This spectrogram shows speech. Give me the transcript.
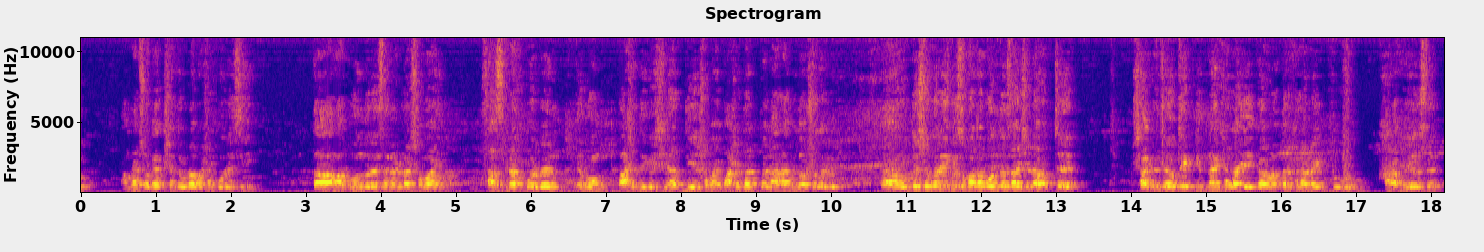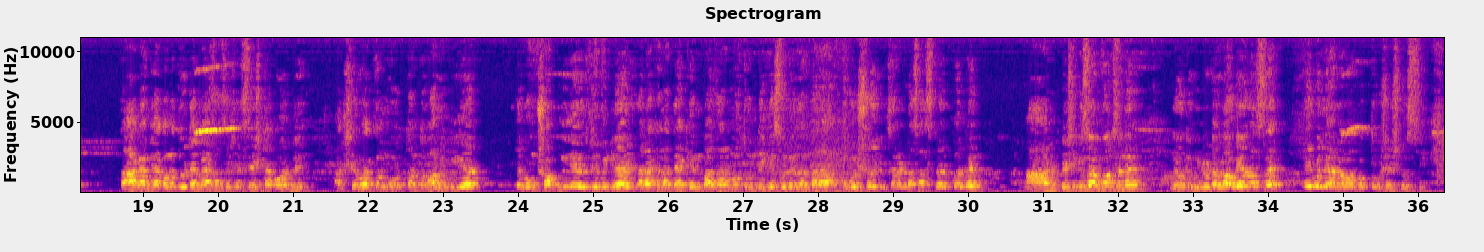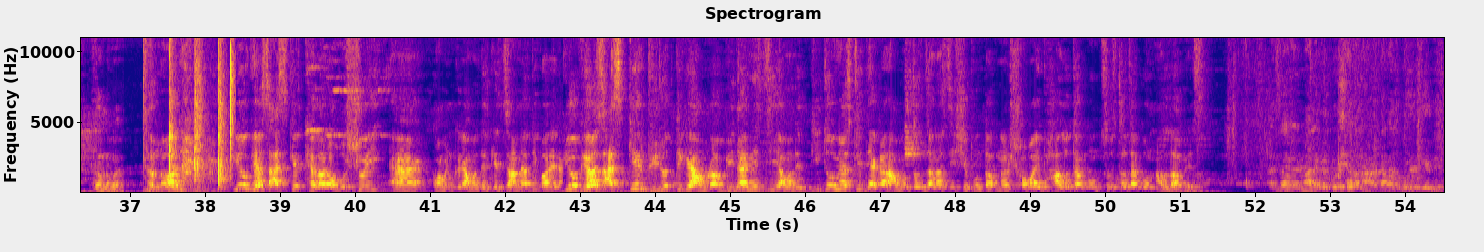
আমরা সব একসাথে ওঠা বসা করেছি। তা আমার বন্ধুর চ্যানেলটা সবাই সাবস্ক্রাইব করবেন এবং পাশে থেকে শেয়ার দিয়ে সবাই পাশে থাকবেন। আর আমি দর্শকের উদ্দেশ্য করেই কিছু কথা বলতে চাই, সেটা হচ্ছে, শাকিল যেহেতু একটিভ নাই খেলায়, এই কারণে তার খেলাটা একটু খারাপ হয়েছে তা আগামী এখনও দুইটা ম্যাচ আছে, সে চেষ্টা করবে। আর সেও একজন অত্যন্ত ভালো প্লেয়ার এবং সব মিলে যে মিডিয়ায় যারা খেলা দেখেন বা যারা নতুন দেখে চলে যান, তারা অবশ্যই চ্যানেলটা সাবস্ক্রাইব করবেন। আর বেশি কিছু আমি বলছি না, যেহেতু ভিডিওটা লং হয়ে যাচ্ছে, এই বলে আমি আমার বক্তব্য শেষ করছি। ধন্যবাদ। ধন্যবাদ। প্রিয় ভিয়াস আজকের খেলার অবশ্যই কমেন্ট করে আমাদেরকে জানাতে পারেন। প্রিয় ভিয়াস আজকের ভিডিও থেকে আমরা বিদায় নিচ্ছি। আমাদের দ্বিতীয় ম্যাচটি দেখার আমন্ত্রণ জানাচ্ছি। সে পর্যন্ত আপনারা সবাই ভালো থাকুন, সুস্থ থাকুন। আল্লাহ হাফেজ। আচ্ছা আমি মালিকের ঘুরে থাকবেন আর একটা আমার ঘুরে দিয়ে দিই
